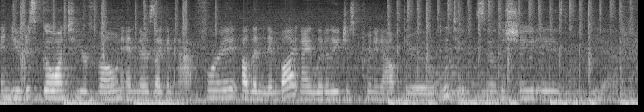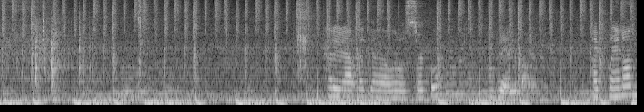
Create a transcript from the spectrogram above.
and you just go onto your phone and there's like an app for it called the Niimbot and I literally just print it out through Bluetooth. So the shade is yeah. Cut it out like a little circle and put it in the bottom. I plan on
